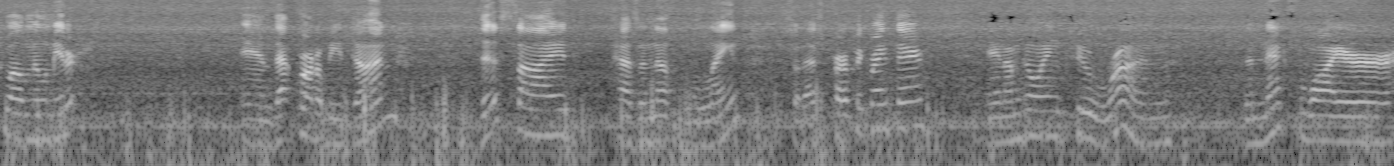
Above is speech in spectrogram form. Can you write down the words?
12 millimeter. And that part will be done. This side has enough length, so that's perfect right there. And I'm going to run the next wire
